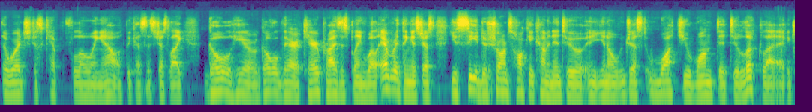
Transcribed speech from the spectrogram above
the words just kept flowing out because it's just like goal here goal there Carey Price is playing well. Everything is just you see Ducharme's hockey coming into you know just what you want it to look like.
